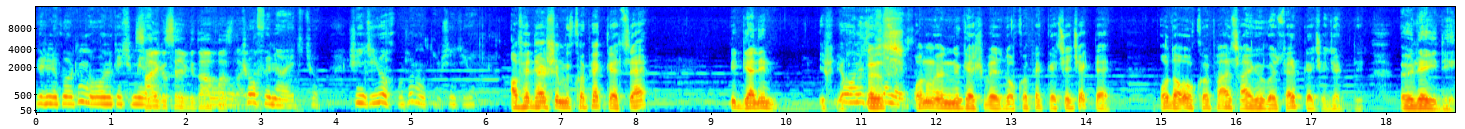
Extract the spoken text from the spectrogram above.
birini gördün mü onu geçmeye. Saygı, sevgi daha Oo, fazlaydı. Çok fenaydı çok. Şimdi yok kurban oldum şimdi yok. Affedersin bir köpek geçse bir gelin işte Onu kız geçemezdi. onun önünü geçmezdi. O köpek geçecek de o da o köpeğe saygı gösterip geçecekti. Öyleydi.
